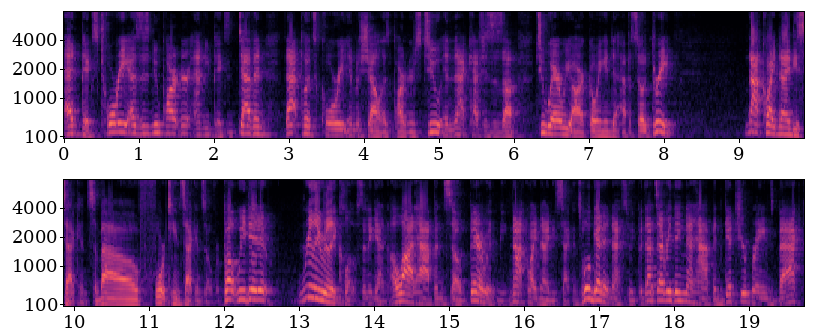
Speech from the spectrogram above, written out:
Ed picks Tori as his new partner. Emy picks Devin. That puts Corey and Michele as partners too, and that catches us up to where we are going into episode three. Not quite 90 seconds, about 14 seconds over. But we did it really, really close. And again, a lot happened, so bear with me. Not quite 90 seconds. We'll get it next week, but that's everything that happened. Get your brains back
